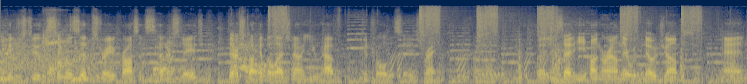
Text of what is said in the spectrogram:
you can just do the single zip straight across in center stage. They're stuck at the ledge now. You have control of the stage. Right. But instead, he hung around there with no jumps and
